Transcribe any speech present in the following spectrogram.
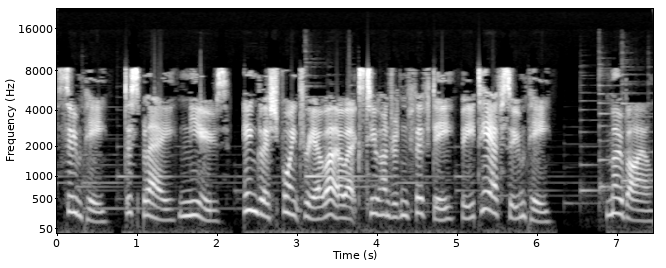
Soompi. Display, News. English .300x250, BTF Soompi. Mobile.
